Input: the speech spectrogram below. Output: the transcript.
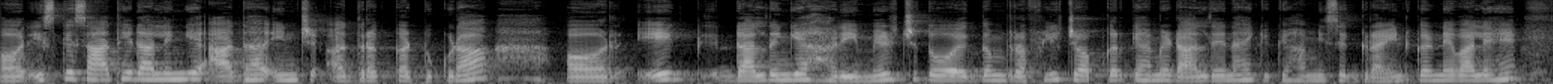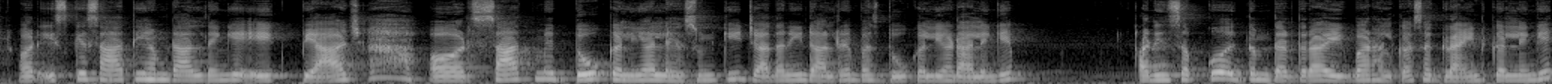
और इसके साथ ही डालेंगे आधा इंच अदरक का टुकड़ा और एक डाल देंगे हरी मिर्च। तो एकदम रफली चॉप करके हमें डाल देना है क्योंकि हम इसे ग्राइंड करने वाले हैं। और इसके साथ ही हम डाल देंगे एक प्याज और साथ में दो कलियाँ लहसुन की। ज़्यादा नहीं डाल रहे हैं, बस दो कलियाँ डालेंगे। और इन सबको एकदम दरदरा एक बार हल्का सा ग्राइंड कर लेंगे।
